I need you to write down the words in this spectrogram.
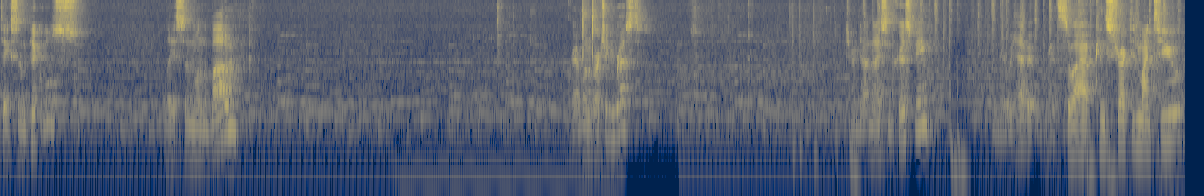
Take some pickles, lay some on the bottom. Grab one of our chicken breasts. Turned out nice and crispy. And there we have it. So I have constructed my two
